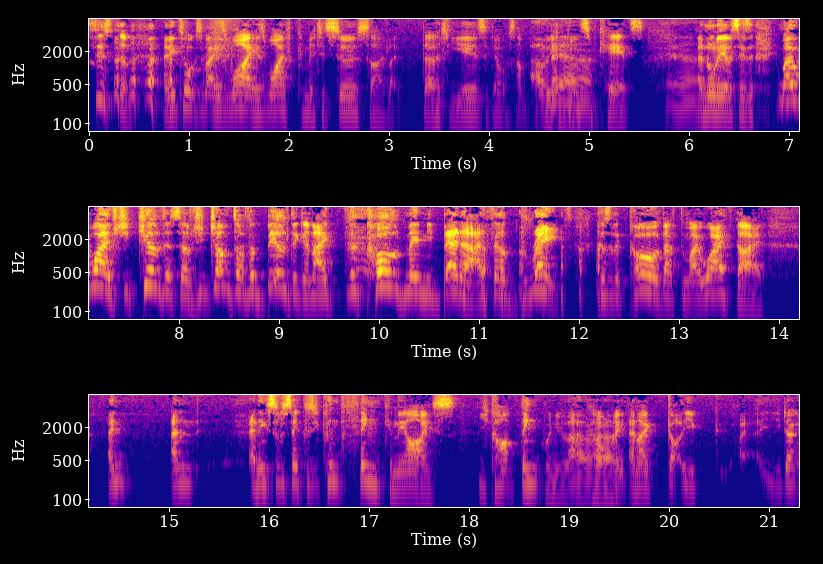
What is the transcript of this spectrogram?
system. And he talks about his wife. His wife committed suicide like 30 years ago or something. Oh, left yeah. with some kids. Yeah. And all he ever says, is, "My wife, she killed herself. She jumped off a building, and I the cold made me better. I felt great because of the cold after my wife died." And and and he sort of said, "Because you couldn't think in the ice. You can't think when you're that Oh, cold, right. And I got you. You don't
